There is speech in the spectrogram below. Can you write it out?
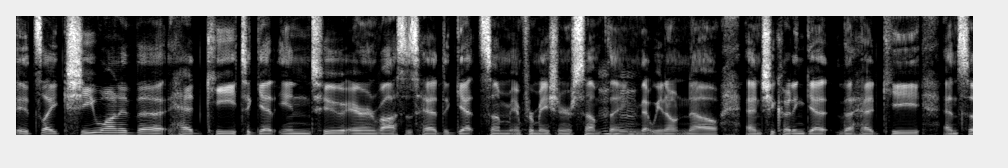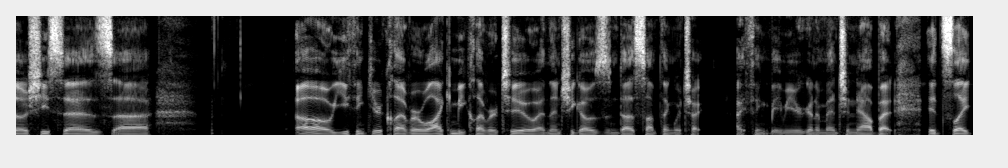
it's like she wanted the head key to get into Erin Voss's head to get some information or something Mm-hmm. that we don't know, and she couldn't get the head key, and so she says. Uh, Oh, you think you're clever? Well, I can be clever too. And then she goes and does something, which I, I think maybe you're going to mention now. But it's like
